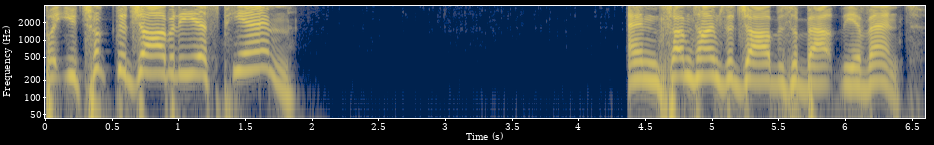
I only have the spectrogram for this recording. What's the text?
But you took the job at ESPN. And sometimes the job is about the event.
